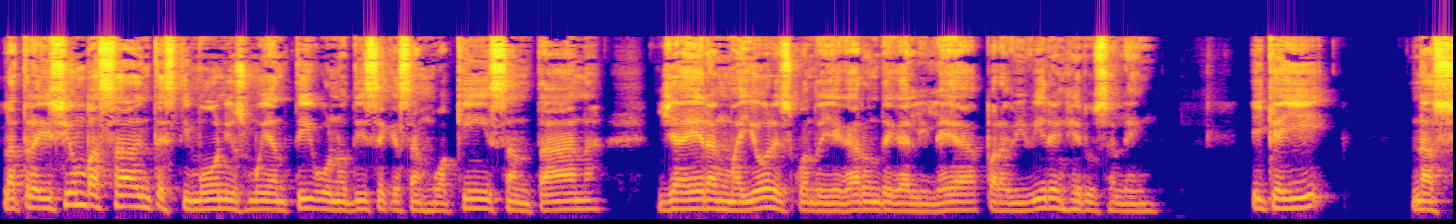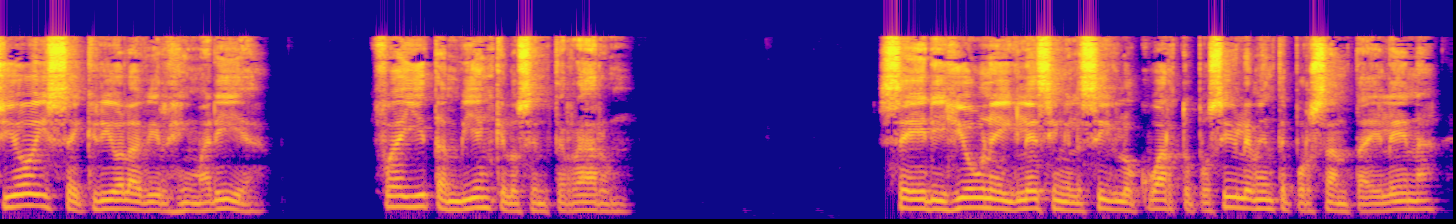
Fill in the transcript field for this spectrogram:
La tradición basada en testimonios muy antiguos nos dice que San Joaquín y Santa Ana ya eran mayores cuando llegaron de Galilea para vivir en Jerusalén y que allí nació y se crió la Virgen María. Fue allí también que los enterraron. Se erigió una iglesia en el siglo IV, posiblemente por Santa Elena,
